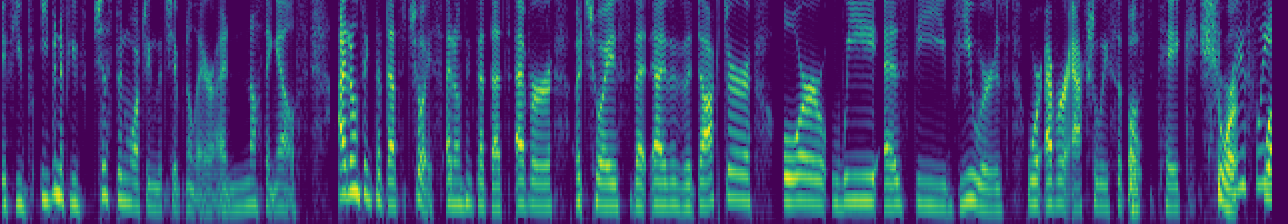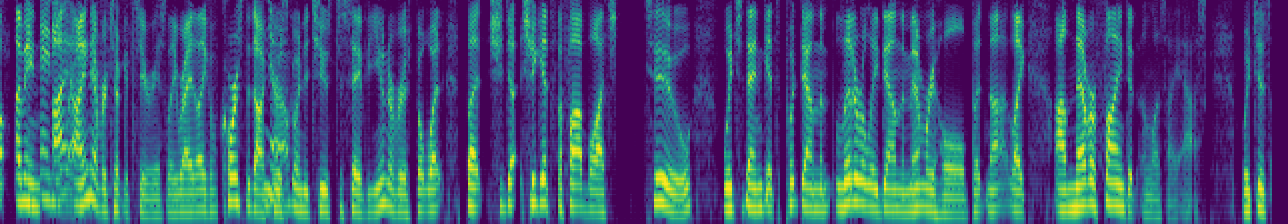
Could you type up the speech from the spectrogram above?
if you've even if you've just been watching the Chibnall era and nothing else, I don't think that that's a choice. I don't think that that's ever a choice that either the Doctor or we as the viewers were ever actually supposed to take Sure. seriously. Well, I mean, I, I never took it seriously, right? Like, of course, the Doctor is going to choose to save the universe, but what? But she she gets the fob watch too, which then gets put down the literally down the memory hole, but not like I'll never find it unless I ask, which is.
